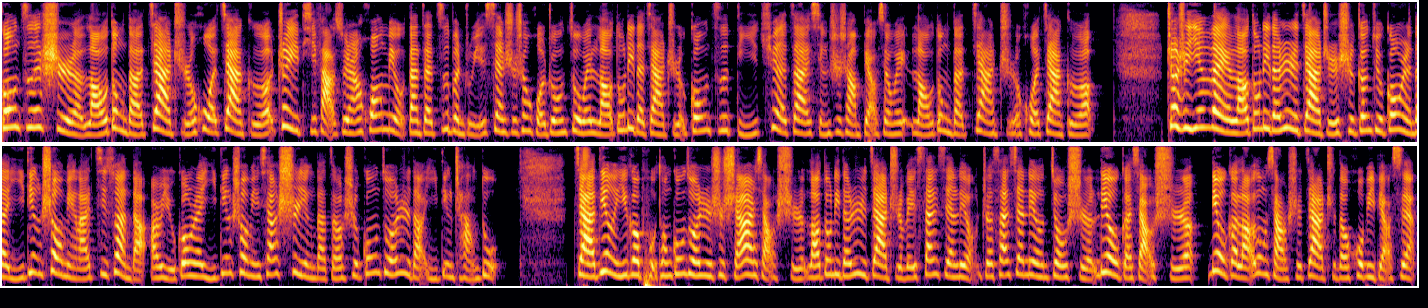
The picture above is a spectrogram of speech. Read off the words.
工资是劳动的价值或价格。这一提法虽然荒谬，但在资本主义现实生活中，作为劳动力的价值，工资的确在形式上表现为劳动的价值或价格。这是因为劳动力的日价值是根据工人的一定寿命来计算的，而与工人一定寿命相适应的，则是工作日的一定长度。假定一个普通工作日是十二小时，劳动力的日价值为三先令，这三先令就是六个小时、六个劳动小时价值的货币表现。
